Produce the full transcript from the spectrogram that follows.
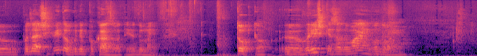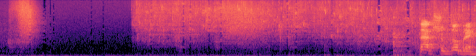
в подальших відео будемо показувати, я думаю. Тобто горішки заливаємо водою. Так, щоб добре.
